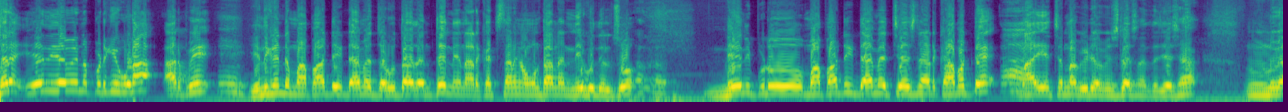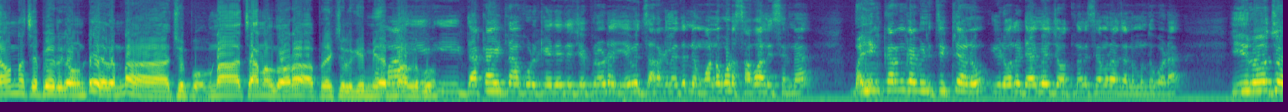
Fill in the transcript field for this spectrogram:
సరే ఏది ఏమైనప్పటికీ కూడా ఆర్పి ఎందుకంటే మా పార్టీకి డ్యామేజ్ జరుగుతుందంటే నేను ఆడ ఖచ్చితంగా ఉంటానని నీకు తెలుసు. నేను ఇప్పుడు మా పార్టీకి డ్యామేజ్ చేసినాడు కాబట్టే నా ఈ చిన్న వీడియో విశ్లేషణ అయితే చేశా. నువ్వేమన్నా చెప్పేదిగా ఉంటే ఏదన్నా చెప్పు. నా ఛానల్ ద్వారా ప్రేక్షకులకి మీ అభిమానులకు. ఈ- డకాయిట్ నా కొడుకు ఏదైతే చెప్పినాడో ఏమీ జరగలేదు నేను మొన్న కూడా సవాల్ ఇస్తున్నా భయంకరంగా వీడిని తిట్టాను. వీడి వల్ల డ్యామేజ్ అవుతుందని శివరాజ్ అన్న ముందు కూడా. ఈ రోజు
